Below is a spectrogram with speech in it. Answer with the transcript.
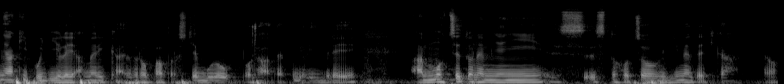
nějaký podíly Amerika, Evropa prostě budou pořád jakoby lídry a moc se to nemění z, z toho, co vidíme teďka. Jo.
